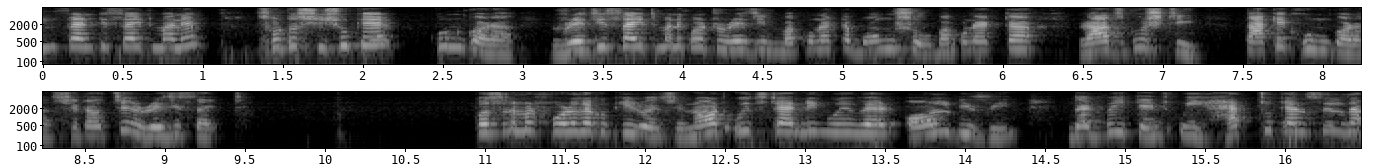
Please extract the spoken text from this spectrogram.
ইনফ্যান্টিসাইড মানে ছোট শিশুকে খুন করা। রেজিসাইড মানে কোনো একটা রেজিম বা কোনো একটা বংশ বা কোনো একটা রাজগোষ্ঠী, তাকে খুন করা, সেটা হচ্ছে রেজিসাইড কোশ্চেন নাম্বার ফোরে দেখো কি রয়েছে? Notwithstanding we were all busy that weekend we had to cancel the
